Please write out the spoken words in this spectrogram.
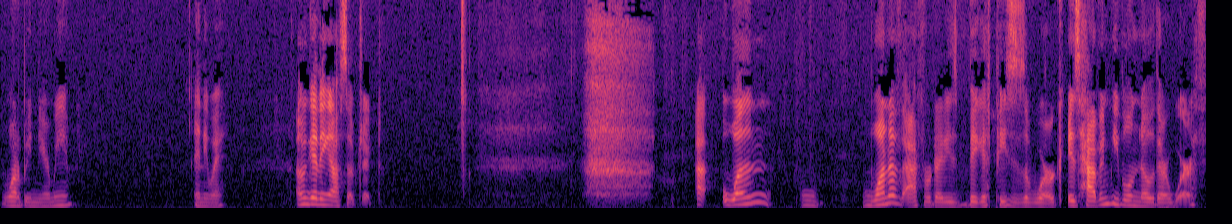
want to be near me. Anyway, I'm getting off subject. Uh, one one of Aphrodite's biggest pieces of work is having people know their worth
